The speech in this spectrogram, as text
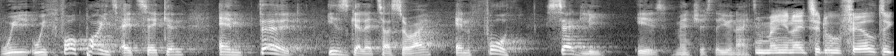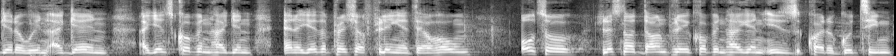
with, with four points at second, and third is Galatasaray, and fourth, sadly, is Manchester United. Man United, who failed to get a win again against Copenhagen and against the pressure of playing at their home. Also, let's not downplay Copenhagen is quite a good team.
